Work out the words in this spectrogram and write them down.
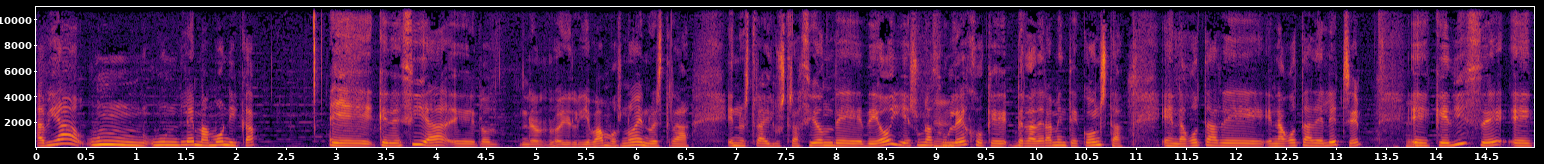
Había un, un lema, Mónica, eh, que decía, eh, lo, lo- lo llevamos ¿no? en, nuestra, en nuestra ilustración de, de hoy, es un azulejo que verdaderamente consta en la gota de, en la gota de leche, eh, que dice eh,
